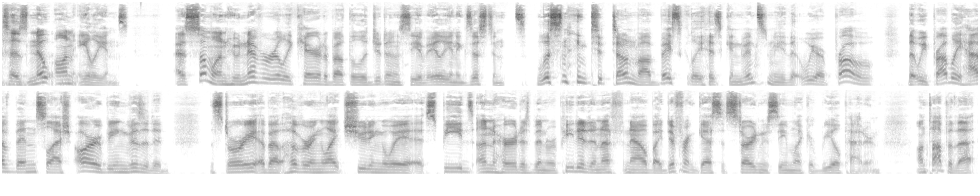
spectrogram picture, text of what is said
says note on aliens. As someone who never really cared about the legitimacy of alien existence, listening to Tone Mob basically has convinced me that we are prob that we probably have been slash are being visited. The story about hovering lights shooting away at speeds unheard has been repeated enough now by different guests. It's starting to seem like a real pattern. On top of that,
